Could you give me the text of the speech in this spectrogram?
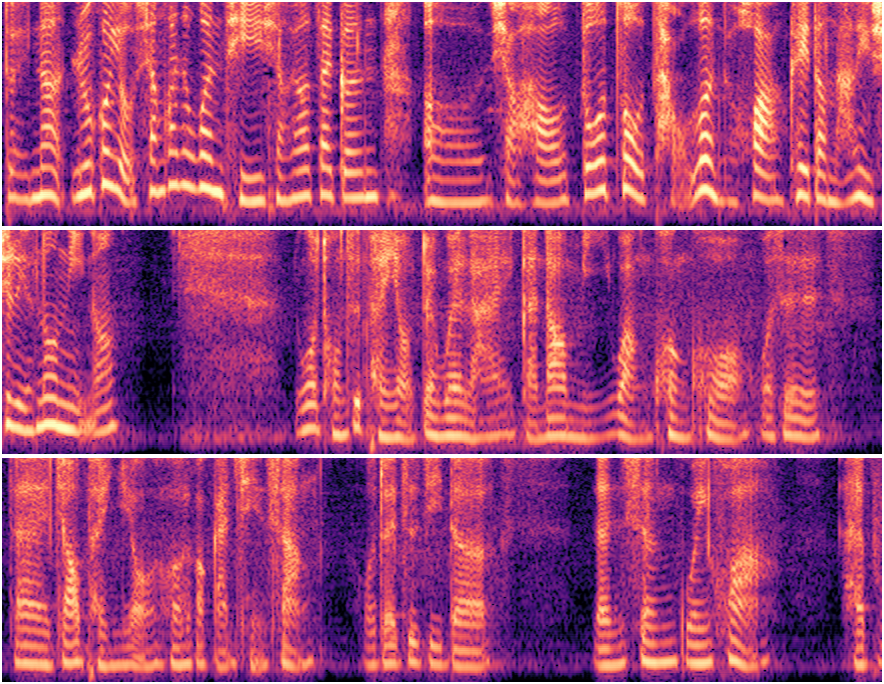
对，那如果有相关的问题，想要再跟呃小豪多做讨论的话，可以到哪里去联络你呢？如果同志朋友对未来感到迷惘困惑，或是在交朋友和感情上，或对自己的人生规划还不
